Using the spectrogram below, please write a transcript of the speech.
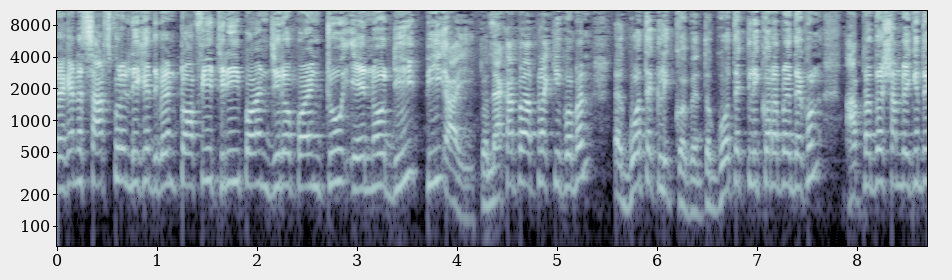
তো এখানে সার্চ করে লিখে দিবেন Toffee three point zero point two no DPI তো লেখার পর আপনারা কি করবেন? গোতে ক্লিক করবেন। তো গোতে ক্লিক করার পরে দেখুন, আপনাদের সামনে কিন্তু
